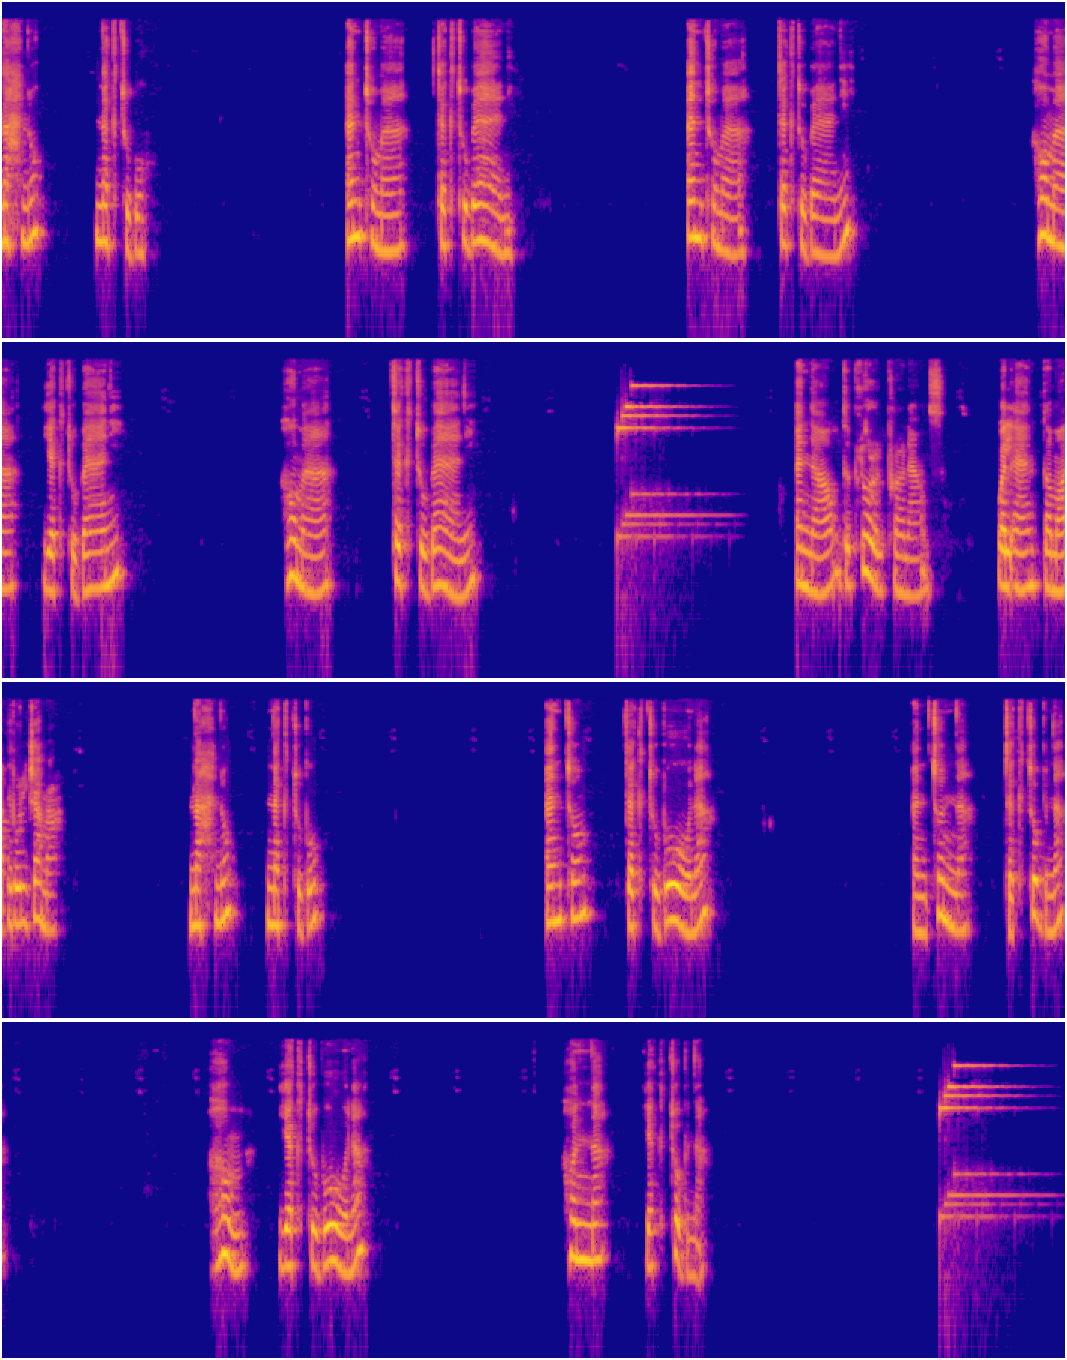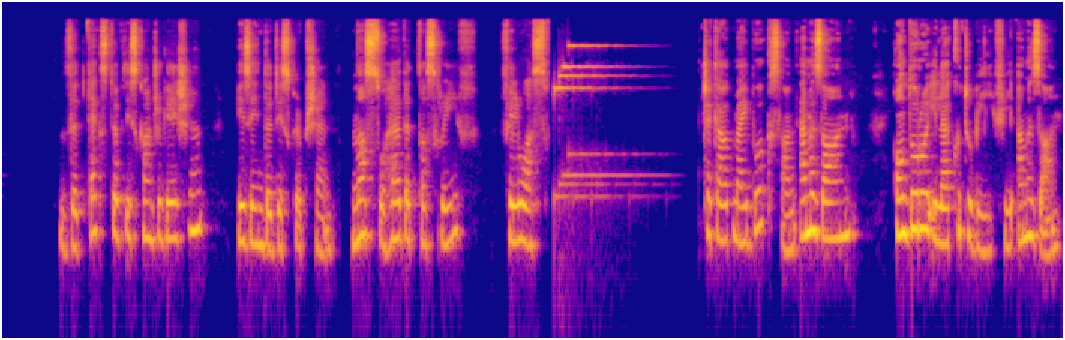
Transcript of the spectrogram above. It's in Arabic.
نحن نكتب. أنتما تكتبان. أنتما تكتبان. هما يكتبان. هما تكتبان. And now the plural pronouns. والآن ضمائر الجمع. نحن نكتب. أنتم تكتبون. أنتن تكتبن. هم يكتبون. هن يكتبن. The text of this conjugation is in the description. نص هذا التصريف في الوصف. Check out my books on Amazon. انظروا إلى كتبي في Amazon.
